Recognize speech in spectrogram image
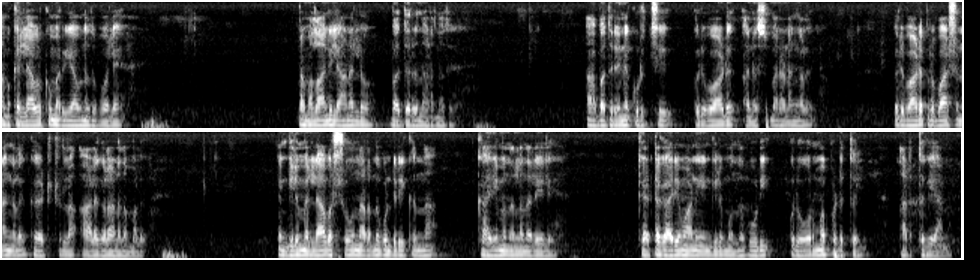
നമുക്കെല്ലാവർക്കും അറിയാവുന്നതുപോലെ റമദാനിലാണല്ലോ ബദർ നടന്നത്. ആ ബദറിനെക്കുറിച്ച് ഒരുപാട് അനുസ്മരണങ്ങൾ ഒരുപാട് പ്രഭാഷണങ്ങൾ കേട്ടിട്ടുള്ള ആളുകളാണ് നമ്മൾ. എങ്കിലും എല്ലാ വർഷവും നടന്നുകൊണ്ടിരിക്കുന്ന കാര്യമെന്നുള്ള നിലയിൽ കേട്ട കാര്യമാണ് എങ്കിലും ഒന്നുകൂടി ഒരു ഓർമ്മപ്പെടുത്തൽ നടത്തുകയാണ്.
